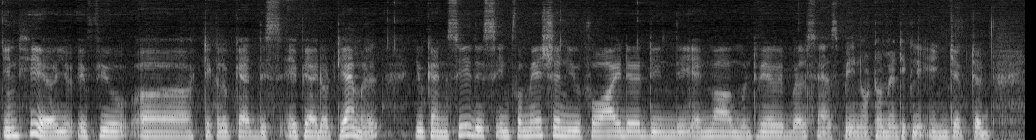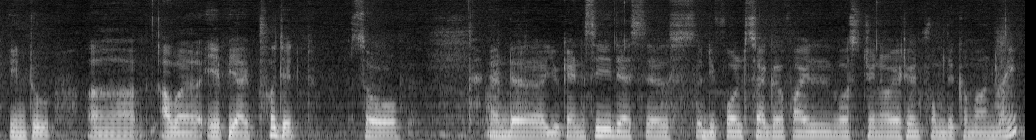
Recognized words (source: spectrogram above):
in here you, if you uh, take a look at this api.yaml you can see this information you provided in the environment variables has been automatically injected into uh, our API project. So, and uh, you can see there's a, a, default Swagger file was generated from the command line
